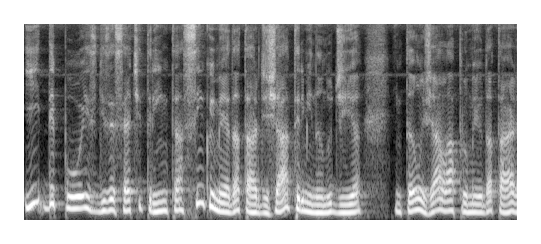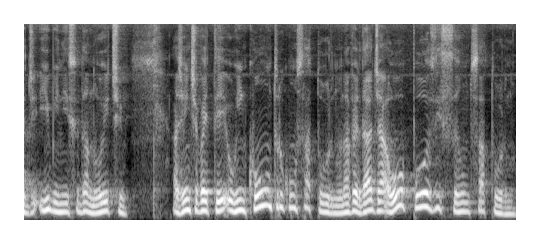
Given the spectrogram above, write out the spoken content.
E depois, 17h30, 5h30 da tarde, já terminando o dia, então já lá para o meio da tarde e o início da noite, a gente vai ter o encontro com Saturno, na verdade, a oposição de Saturno.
